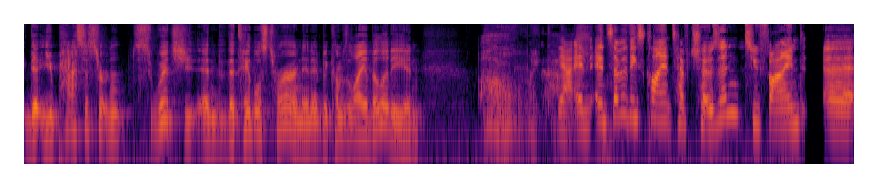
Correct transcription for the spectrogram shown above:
That you pass a certain switch and the tables turn and it becomes a liability and oh my god yeah and and some of these clients have chosen to find a,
